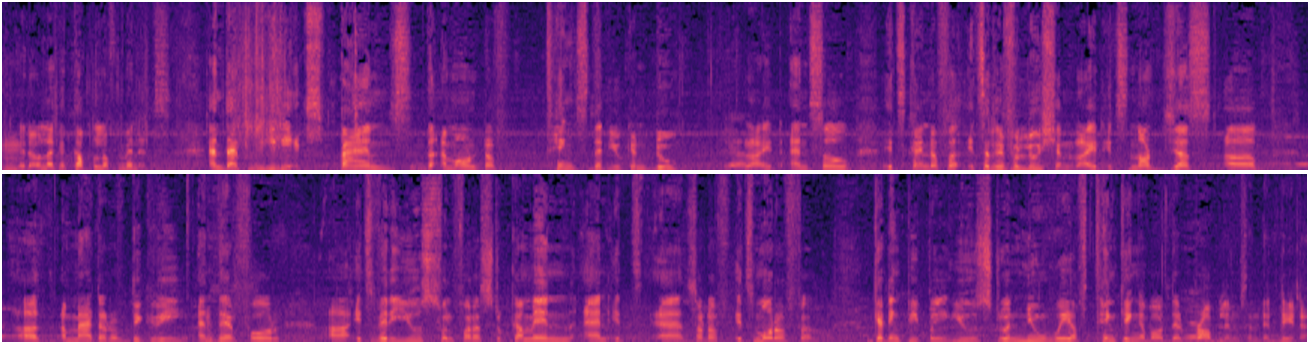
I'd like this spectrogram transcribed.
you know like a couple of minutes. And that really expands the amount of things that you can do Yeah. right? And so it's kind of a it's a revolution right? It's not just a, a, a matter of degree. And therefore uh, it's very useful for us to come in and it's uh, sort of it's more of a, getting people used to a new way of thinking about their Yeah. problems and their data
